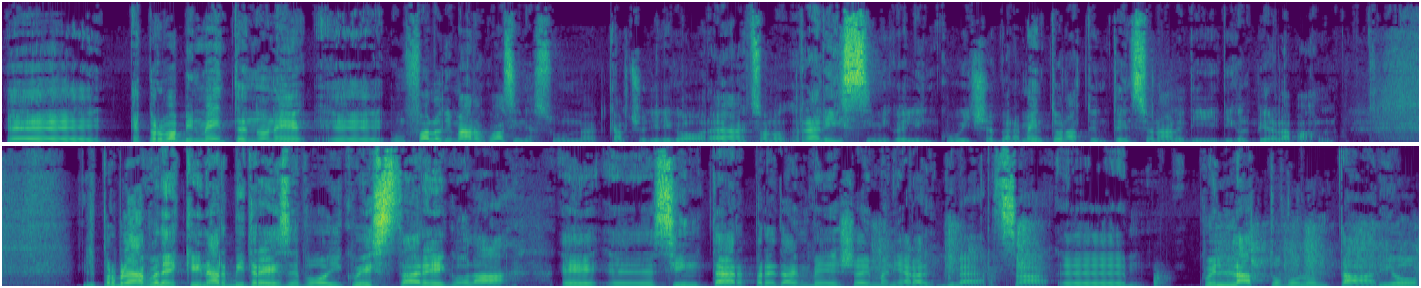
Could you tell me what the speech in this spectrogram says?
Eh, e probabilmente non è eh, un fallo di mano quasi nessun calcio di rigore, eh? sono rarissimi quelli in cui c'è veramente un atto intenzionale di, di colpire la palla. Il problema qual è che in arbitrese poi questa regola è, eh, si interpreta invece in maniera diversa. Eh, quell'atto volontario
